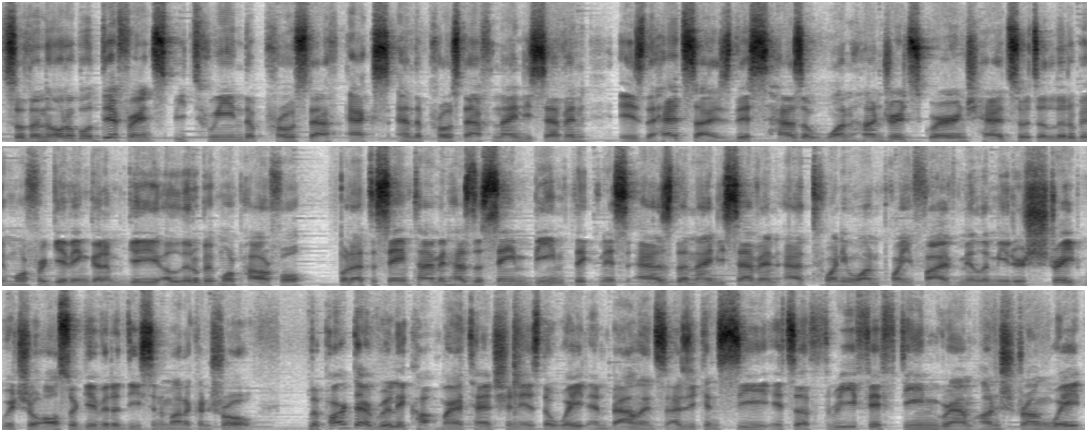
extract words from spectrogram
So the notable difference between the ProStaff X and the ProStaff 97 is the head size. This has a 100 square inch head, so it's a little bit more forgiving, gonna be a little bit more powerful. But at the same time, it has the same beam thickness as the 97 at 21.5 millimeters straight, which will also give it a decent amount of control. The part that really caught my attention is the weight and balance. As you can see, it's a 315 gram unstrung weight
